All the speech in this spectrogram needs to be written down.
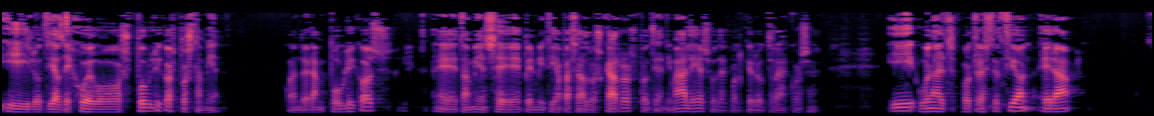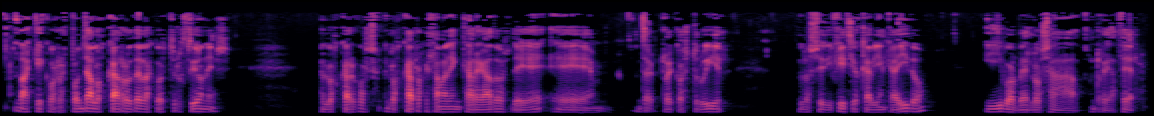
Y los días de juegos públicos, pues también. Cuando eran públicos, eh, también se permitía pasar los carros pues, de animales o de cualquier otra cosa. Y una otra excepción era la que corresponde a los carros de las construcciones, a los, cargos, los carros que estaban encargados de, eh, reconstruir los edificios que habían caído y volverlos a rehacer.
